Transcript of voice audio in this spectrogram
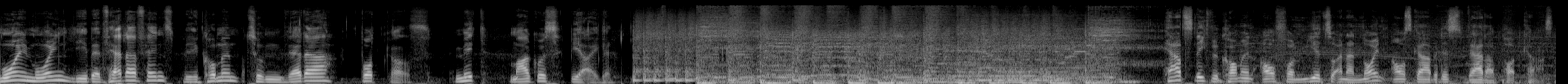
Moin, moin, liebe Werder-Fans. Willkommen zum Werder Podcast mit Markus Biereigel. Herzlich willkommen auch von mir zu einer neuen Ausgabe des Werder Podcast.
